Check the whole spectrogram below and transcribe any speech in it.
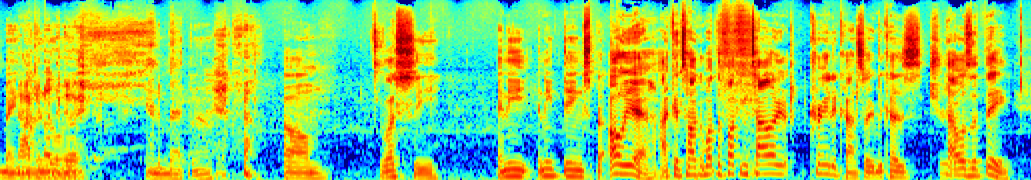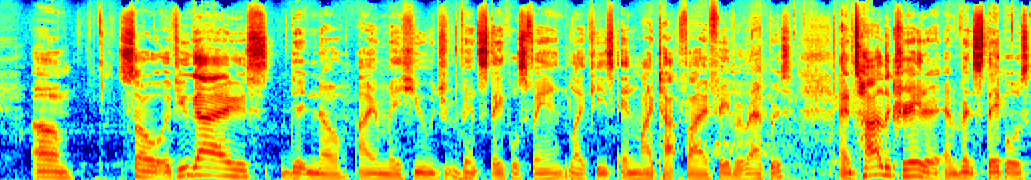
banging Knocking on the door. in the background. um, let's see. Any anything? Spe- oh yeah, I could talk about the fucking Tyler Creator concert because True. that was the thing. Um, so if you guys didn't know, I am a huge Vince Staples fan. Like he's in my top five favorite rappers, and Tyler the Creator and Vince Staples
